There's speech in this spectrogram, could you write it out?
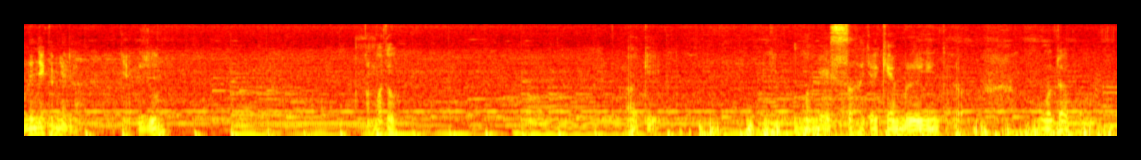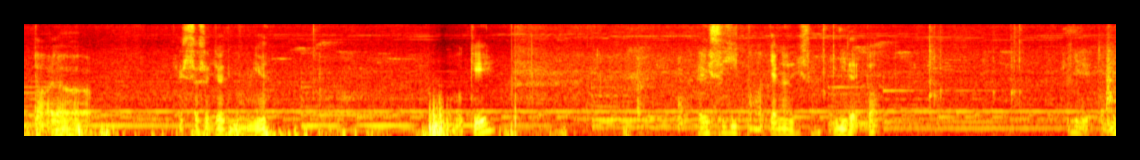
benda ni akan menyala. Ya aku zoom. Nampak tu? Ok memang biasa je kamera ni tak ada. Tak ada tak ada biasa saja di dunia okey dari segi port jangan risau. Ini laptop ini laptop ni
